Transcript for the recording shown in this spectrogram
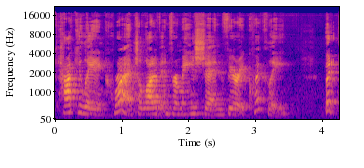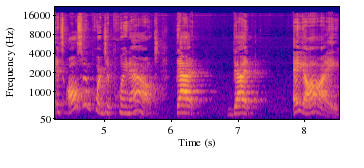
calculate and crunch a lot of information very quickly. But it's also important to point out that that AI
